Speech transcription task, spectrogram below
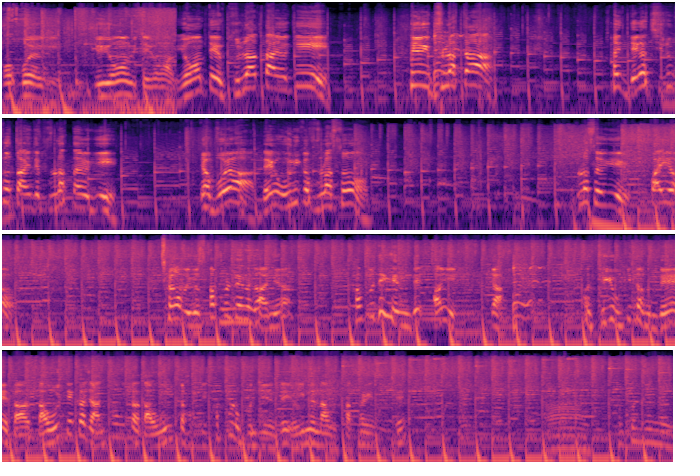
어 뭐야 여기? 여기 용암 있다 용암. 용암 때문에 불났다 여기! 여기 불났다! 아니 내가 지른 것도 아닌데 불났다 여기. 야 뭐야? 내가 오니까 불났어 불났어 여기 파이어 잠깐만 이거 산불 되는 거 아니야? 산불 되겠는데? 아니 야 아, 되게 웃긴다 근데 나 나 올 때까지 안 타고 있다가 나 오니까 갑자기 산불로 번지는데 여기 있는 나무 다 타겠는데? 아, 첫 번째는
